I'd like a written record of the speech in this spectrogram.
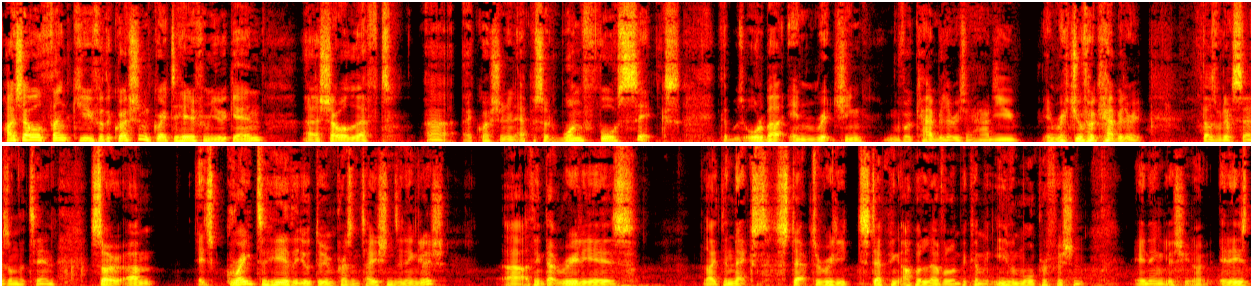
Hi, Shawal. Thank you for the question. Great to hear from you again. Uh, Shawal left uh, a question in episode 146 that was all about enriching vocabulary. So how do you enrich your vocabulary? Does what it says on the tin. So, um, it's great to hear that you're doing presentations in English. Uh, I think that really is like the next step to really stepping up a level and becoming even more proficient in English. You know, it is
